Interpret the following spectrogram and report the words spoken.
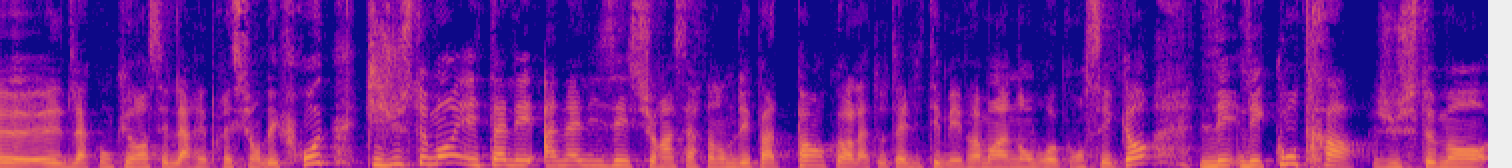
euh, de la Concurrence et de la Répression des Fraudes, qui justement est allée analyser sur un certain nombre d'EHPAD, pas encore la totalité, mais vraiment un nombre conséquent, les, contrats justement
